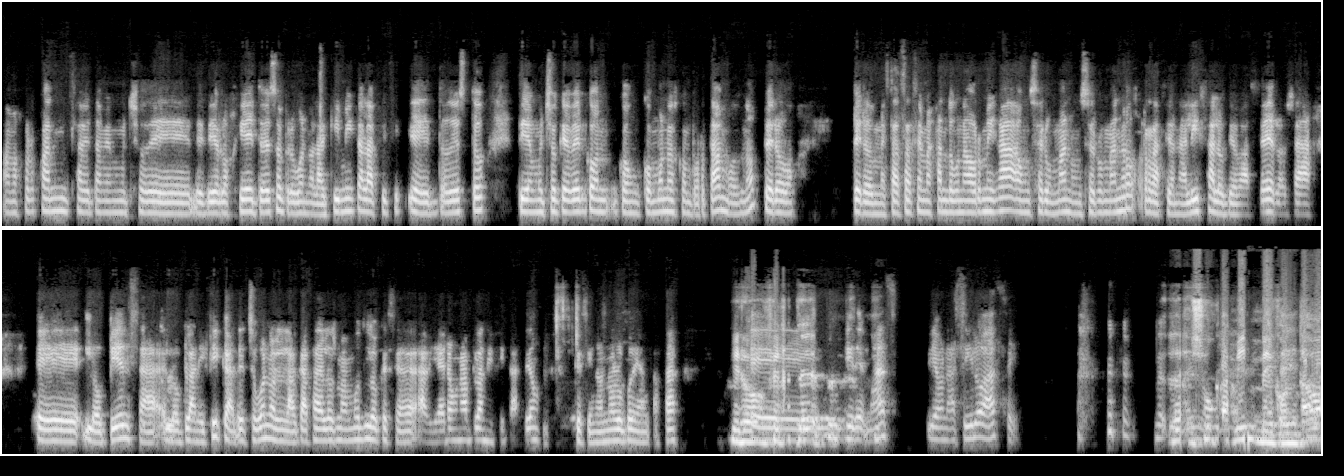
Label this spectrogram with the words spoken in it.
a lo mejor Juan sabe también mucho de, biología y todo eso, pero bueno, la química, la física, eh, todo esto tiene mucho que ver con, con, cómo nos comportamos, ¿no? Pero, pero me estás asemejando una hormiga a un ser humano. Un ser humano racionaliza lo que va a hacer, o sea, eh, lo piensa, lo planifica. De hecho, bueno, en la caza de los mamuts lo que se había era una planificación, que si no, no lo podían cazar. Pero, y demás, y aún así lo hace. Eso a mí me contaba.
